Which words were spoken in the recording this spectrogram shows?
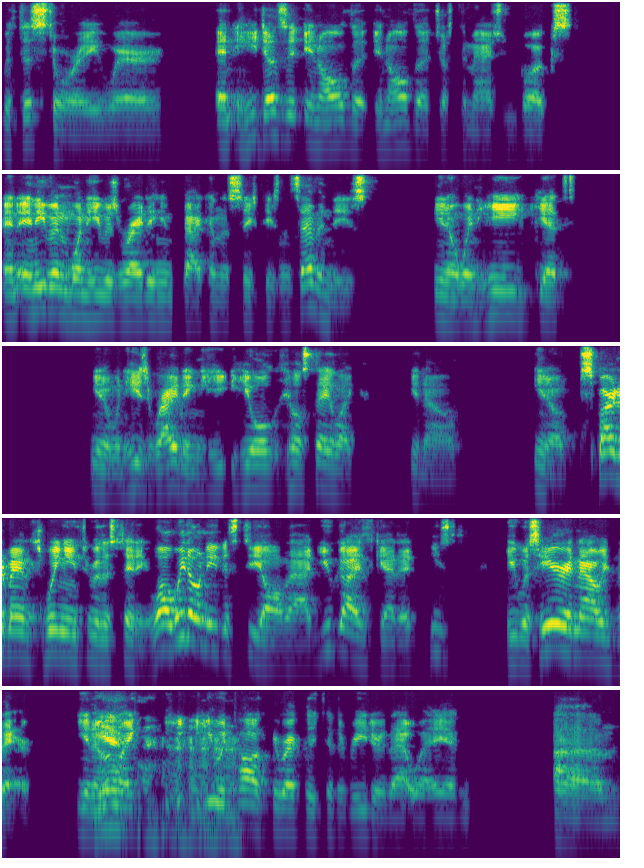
with this story, where and he does it in all the in all the Just Imagine books, and and even when he was writing back in the '60s and '70s, you know, when he gets, you know, when he's writing, he he'll he'll say like, you know, you know, Spider-Man swinging through the city. Well, we don't need to see all that. You guys get it. He's he was here and now he's there. You know, Yeah. like he, he would talk directly to the reader that way, and um,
